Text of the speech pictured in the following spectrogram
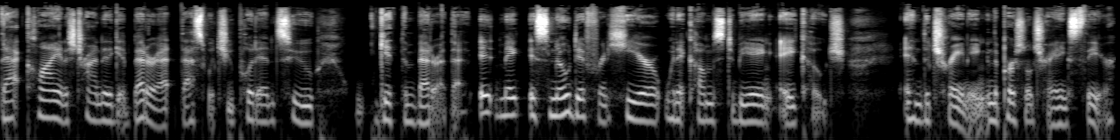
that client is trying to get better at, that's what you put in to get them better at that. It make it's no different here when it comes to being a coach and the training in the personal training sphere.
